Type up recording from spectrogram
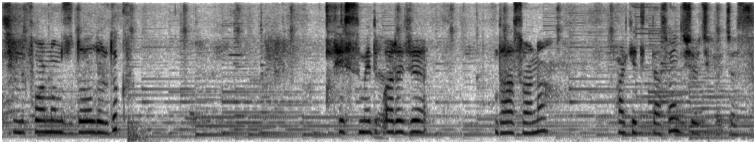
Şimdi formumuzu doldurduk. Teslim edip aracı daha sonra fark ettikten sonra dışarı çıkaracağız.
